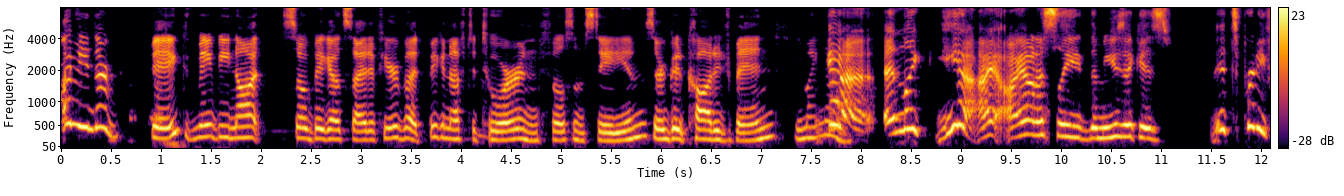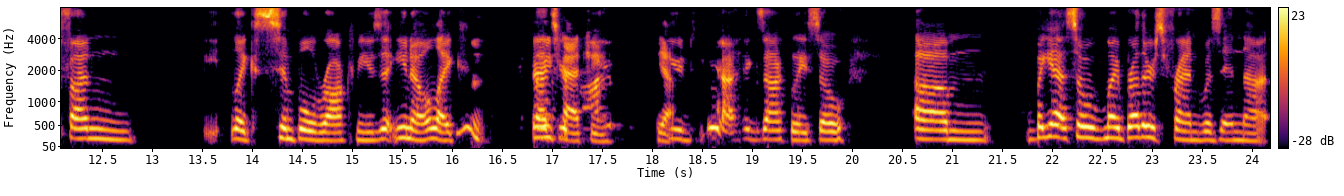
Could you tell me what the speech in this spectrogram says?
I mean, they're big. Maybe not so big outside of here, but big enough to tour and fill some stadiums. They're a good cottage band. You might know. yeah and like yeah i i honestly the music is it's pretty fun like simple rock music you know like if Very catchy. vibe, Yeah. yeah exactly so um but yeah so my brother's friend was in that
